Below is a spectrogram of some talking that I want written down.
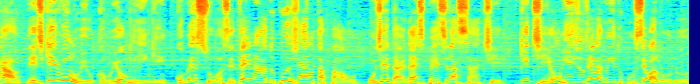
Cal, desde que evoluiu como Yongling, começou a ser treinado por Jaro Tapal, um Jedi da espécie Lasat, que tinha um rígido treinamento com seu aluno,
